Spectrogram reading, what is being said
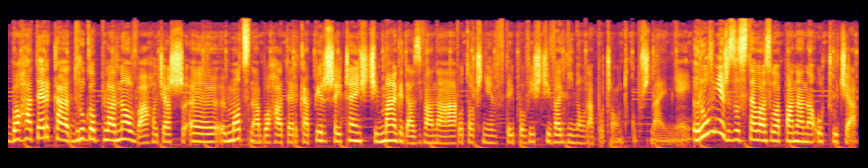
Bohaterka drugoplanowa, chociaż e, mocna bohaterka pierwszej części, Magda, zwana potocznie w tej powieści waginą na początku przynajmniej, również została złapana na uczucia.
